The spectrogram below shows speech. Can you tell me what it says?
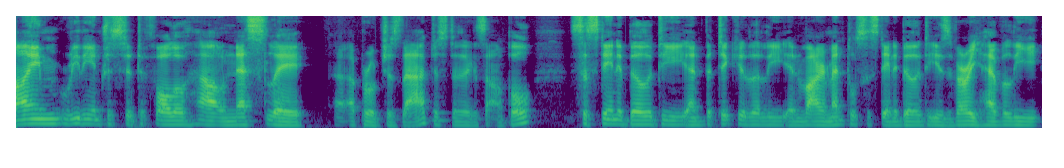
I'm really interested to follow how Nestle uh, approaches that. Just as an example, sustainability and particularly environmental sustainability is very heavily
